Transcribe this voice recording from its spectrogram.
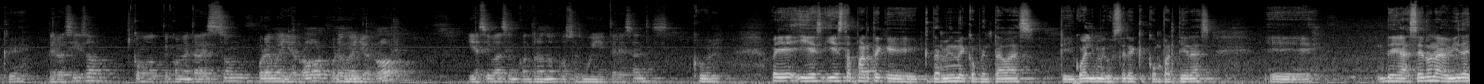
Okay. Pero sí, son, como te comentaba, son prueba y error, prueba y error. Y así vas encontrando cosas muy interesantes. Cool. Oye, y, es, y esta parte que, también me comentabas, que igual me gustaría que compartieras, eh, de hacer una bebida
